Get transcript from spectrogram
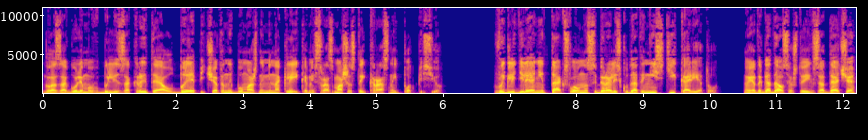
Глаза големов были закрыты, а лбы опечатаны бумажными наклейками с размашистой красной подписью. Выглядели они так, словно собирались куда-то нести карету. Но я догадался, что их задача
